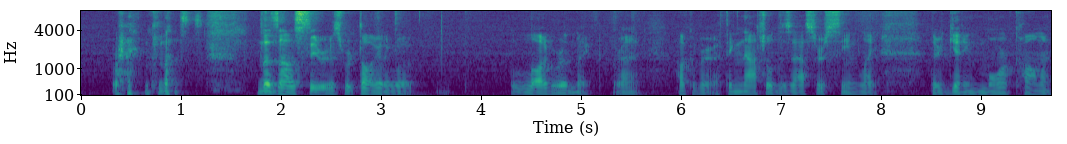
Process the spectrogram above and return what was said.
right? That's that's how serious we're talking about logarithmic right? Huckleberry i think natural disasters seem like they're getting more common.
